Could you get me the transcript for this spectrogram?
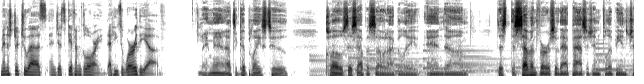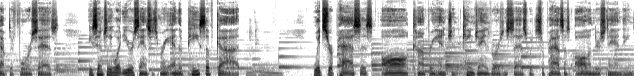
minister to us and just give Him glory that He's worthy of. Amen. That's a good place to close this episode, I believe. And um, this, the seventh verse of that passage in Philippians chapter 4 says essentially what you were saying, Sister Marie, and the peace of God, which surpasses all comprehension. King James Version says, which surpasses all understanding,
